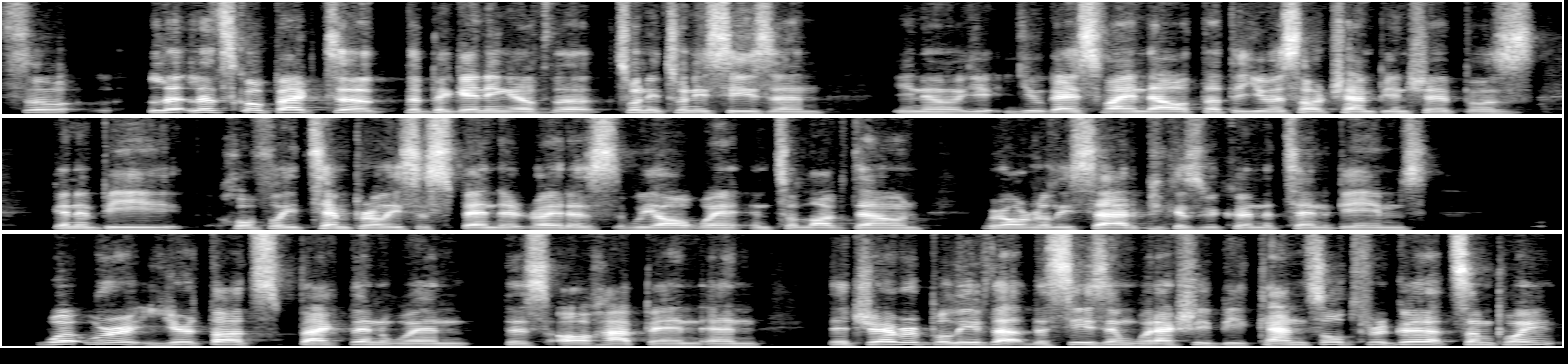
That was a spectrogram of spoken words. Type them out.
So let, let's go back to the beginning of the 2020 season. You know, you, you guys find out that the USL Championship was going to be hopefully temporarily suspended, right? As we all went into lockdown. We're all really sad because we couldn't attend games what were your thoughts back then when this all happened? And did you ever believe that the season would actually be canceled for good at some point?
